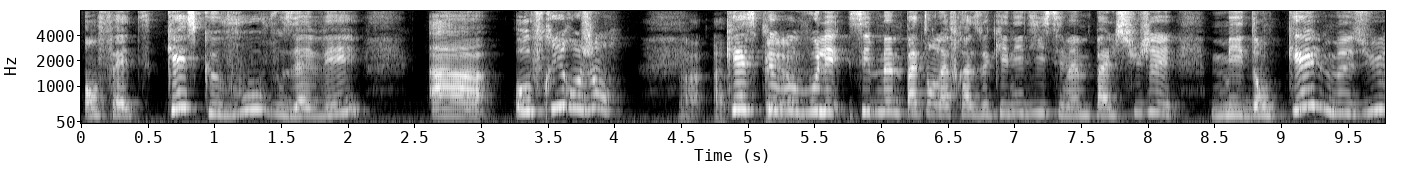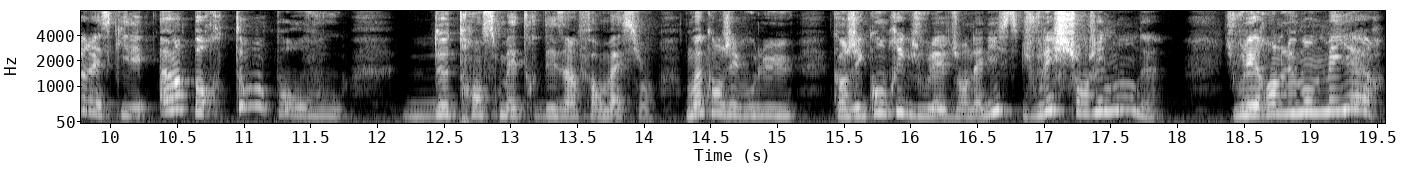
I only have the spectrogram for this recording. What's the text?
en fait, qu'est-ce que vous, vous avez à offrir aux gens? Ah, Qu'est-ce que vous voulez? C'est même pas tant la phrase de Kennedy, c'est même pas le sujet. Mais dans quelle mesure est-ce qu'il est important pour vous de transmettre des informations Moi, quand j'ai voulu, quand j'ai compris que je voulais être journaliste, je voulais changer le monde. Je voulais rendre le monde meilleur.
